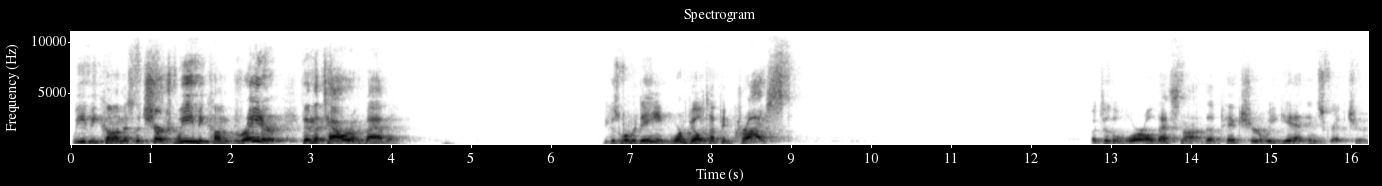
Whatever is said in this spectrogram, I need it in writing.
We become, as the church, we become greater than the Tower of Babel. Because we're redeemed, we're built up in Christ. But to the world, that's not the picture we get in Scripture.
